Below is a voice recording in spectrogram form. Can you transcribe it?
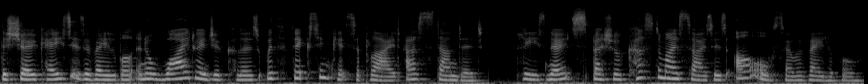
The showcase is available in a wide range of colours with fixing kits supplied as standard. Please note special customised sizes are also available.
